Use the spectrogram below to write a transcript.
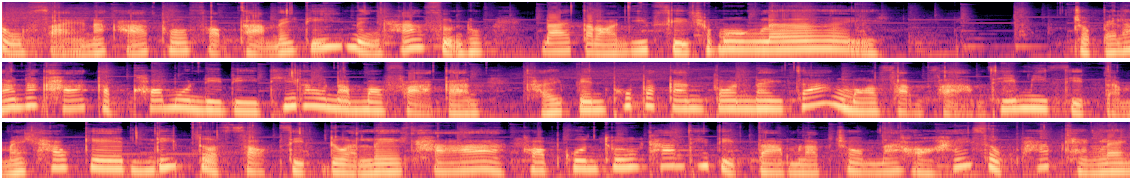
สงสัยนะคะ โทรสอบถามได้ที่ 1506 ได้ตลอด 24 ชั่วโมงเลย จบไปแล้วนะคะ กับข้อมูลดีๆ ที่เรานำมาฝากกัน ใครเป็นผู้ประกันตนในจ้างม .33 ที่มีสิทธิ์แต่ไม่เข้าเกณฑ์รีบตรวจสอบสิทธิ์ด่วนเลยค่ะ ขอบคุณทุกท่านที่ติดตามรับชมนะขอให้สุขภาพแข็งแรง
